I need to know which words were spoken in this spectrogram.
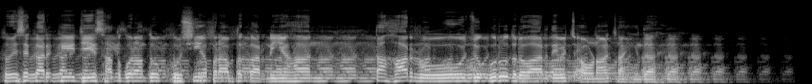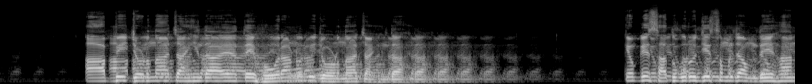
ਸੋ ਇਸ ਕਰਕੇ ਜੇ ਸਤਿਗੁਰਾਂ ਤੋਂ ਖੁਸ਼ੀਆਂ ਪ੍ਰਾਪਤ ਕਰਨੀਆਂ ਹਨ, ਤਾਂ ਹਰ ਰੋਜ਼ ਗੁਰੂ ਦਰਬਾਰ ਦੇ ਵਿੱਚ ਆਉਣਾ ਚਾਹੀਦਾ ਹੈ। ਆਪ ਵੀ ਜੁੜਨਾ ਚਾਹੀਦਾ ਹੈ ਤੇ ਹੋਰਾਂ ਨੂੰ ਵੀ ਜੋੜਨਾ ਚਾਹੀਦਾ ਹੈ। ਕਿਉਂਕਿ ਸਤਿਗੁਰੂ ਜੀ ਸਮਝਾਉਂਦੇ ਹਨ,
